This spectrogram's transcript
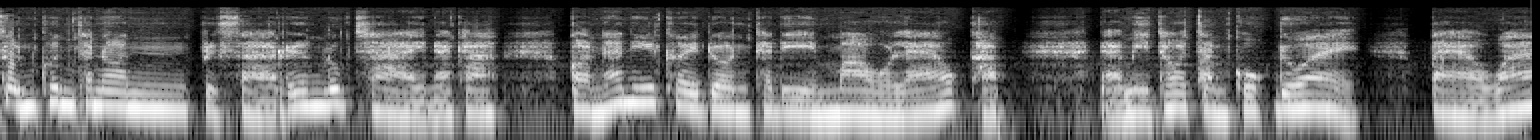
ส่วนคุณธนนท์ปรึกษาเรื่องลูกชายนะคะ ก่อนหน้านี้เคยโดนคดีเมาแล้วขับนะมีโทษจำคุกด้วย แต่ว่า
